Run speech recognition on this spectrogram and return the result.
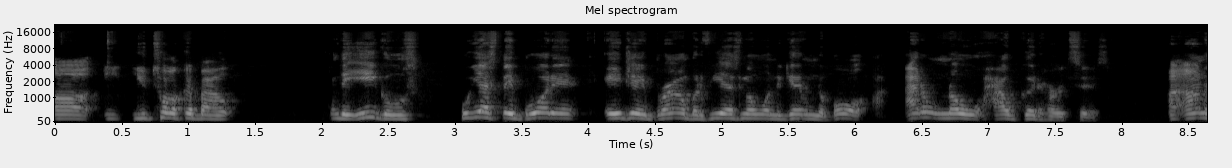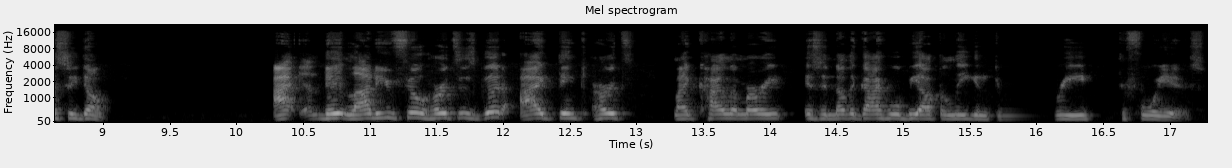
Uh, you talk about the Eagles, who yes, they brought in AJ Brown, but if he has no one to get him the ball, I don't know how good Hurts is. I honestly don't. I they, a lot of you feel Hurts is good. I think Hurts, like Kyler Murray, is another guy who will be out the league in three to four years.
